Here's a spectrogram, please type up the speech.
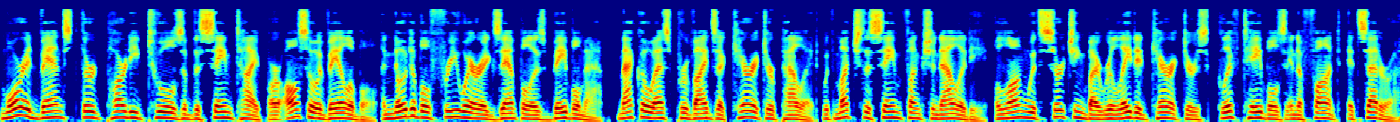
More advanced third-party tools of the same type are also available a notable freeware example is BabelMap. macOS provides a character palette with much the same functionality, along with searching by related characters, glyph tables in a font, etc.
